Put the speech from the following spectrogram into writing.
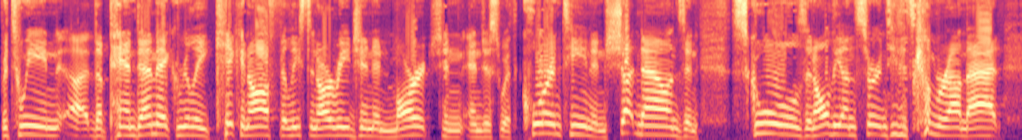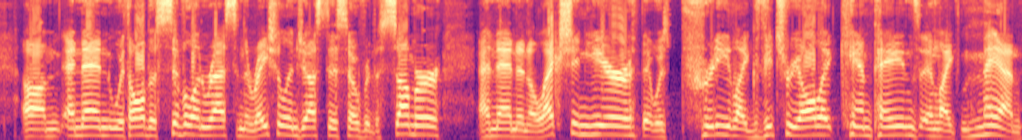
between uh, the pandemic really kicking off, at least in our region, in March, and, and just with quarantine and shutdowns and schools and all the uncertainty that's come around that, um, and then with all the civil unrest and the racial injustice over the summer and then an election year that was pretty like vitriolic campaigns and like man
